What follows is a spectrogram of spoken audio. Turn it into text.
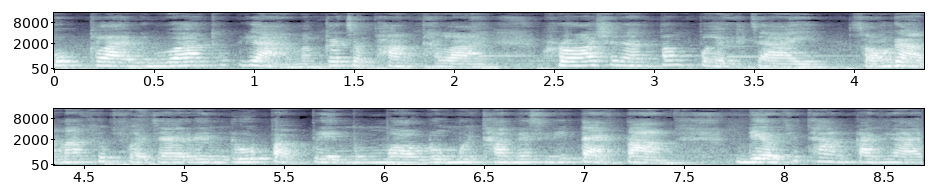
ปุ๊บกลายเป็นว่าทุกอย่างมันก็จะพังทลาย เพราะฉะนั้นต้องเปิดใจสองดาบมาคือเปิดใจเรียนรู้ปรับเปลี่ยนมุมมองลงมือทำในสิ่งที่แตกต่าง เดี๋ยวที่ทางการงาน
